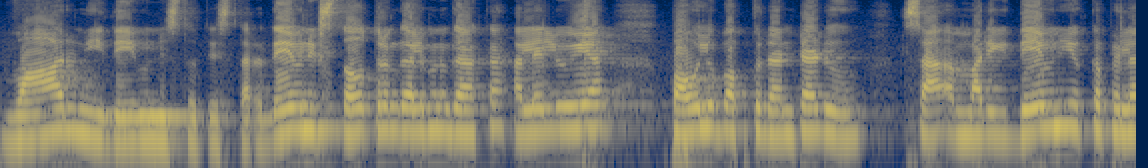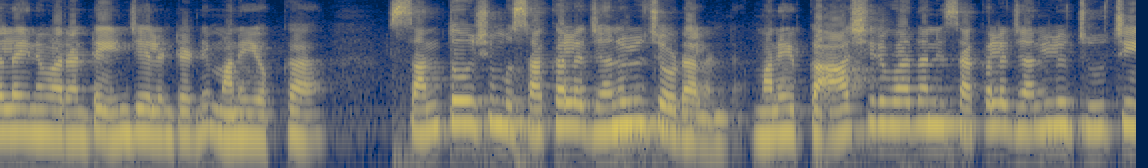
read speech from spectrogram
వారు నీ దేవుని స్తుతిస్తారు. దేవునికి స్తోత్రం కలుగును గాక. అల్లెలుయ పౌలు భక్తుడు అంటాడు స మరి దేవుని యొక్క పిల్లలైన వారంటే ఏం చేయాలంటే అండి మన యొక్క సంతోషము సకల జనులు చూడాలంట. మన యొక్క ఆశీర్వాదాన్ని సకల జనులు చూచి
